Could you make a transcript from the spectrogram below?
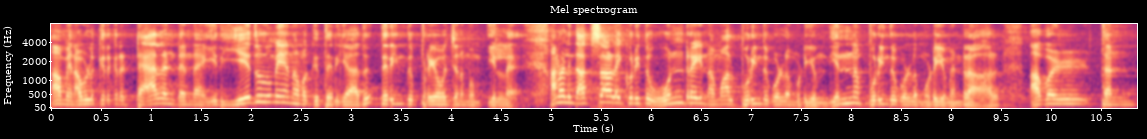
ஆமீன் அவளுக்கு இருக்கிற டேலண்ட் என்ன? இது எதுவுமே நமக்கு தெரியாது. தெரிந்து பிரயோஜனமும் இல்லை. ஆனால் இந்த அக்ஸாலை குறித்து ஒன்றை நம்மால் புரிந்து கொள்ள முடியும். என்ன புரிந்து கொள்ள முடியும் என்றால் அவள் தன்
